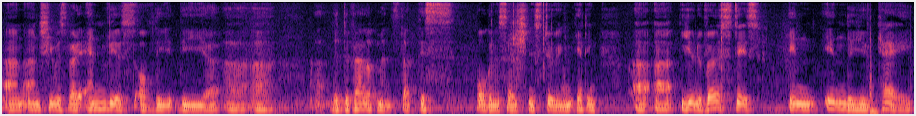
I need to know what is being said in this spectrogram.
And, and she was very envious of the, the uh, uh, the developments that this organization is doing, getting uh, uh, universities in, in the UK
